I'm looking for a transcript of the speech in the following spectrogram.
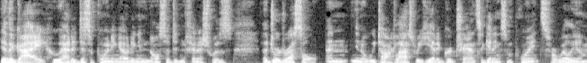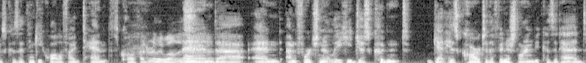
The other guy who had a disappointing outing and also didn't finish was uh, George Russell. And, you know, we talked last week, he had a good chance of getting some points for Williams because I think he qualified 10th. Qualified really well. This, and, uh, and unfortunately he just couldn't get his car to the finish line because it had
